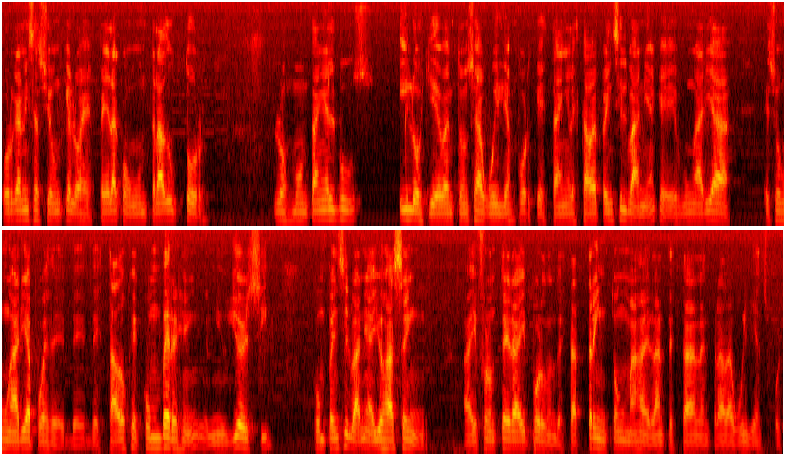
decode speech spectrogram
organización que los espera con un traductor, los monta en el bus y los lleva entonces a Williams porque está en el estado de Pensilvania, que es un área, eso es un área pues de, estados que convergen, New Jersey con Pensilvania, ellos hacen, hay frontera ahí por donde está Trenton, más adelante está la entrada Williamsport,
